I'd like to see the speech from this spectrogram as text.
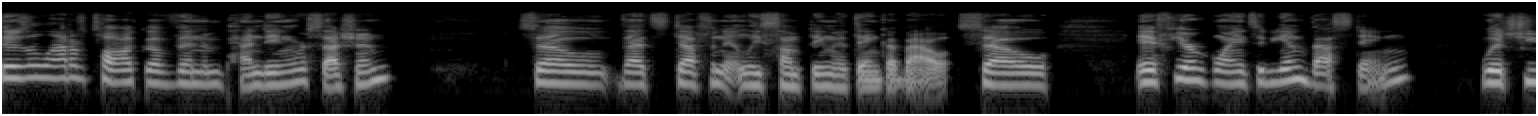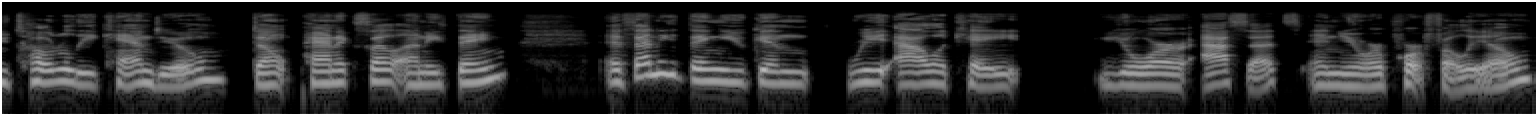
There's a lot of talk of an impending recession. So that's definitely something to think about. So if you're going to be investing, which you totally can do, don't panic sell anything. If anything, you can reallocate your assets in your portfolio.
